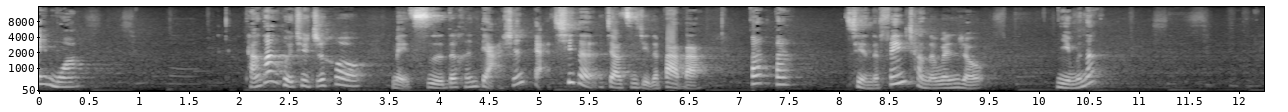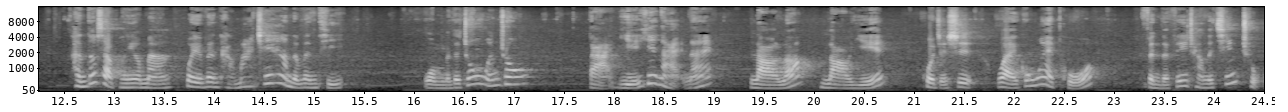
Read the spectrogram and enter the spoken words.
爱我。糖糖回去之后，每次都很嗲声嗲气的叫自己的爸爸“爸爸”，显得非常的温柔。你们呢？很多小朋友们会问唐妈这样的问题：我们的中文中，把爷爷奶奶、姥姥姥爷或者是外公外婆。分得非常的清楚。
